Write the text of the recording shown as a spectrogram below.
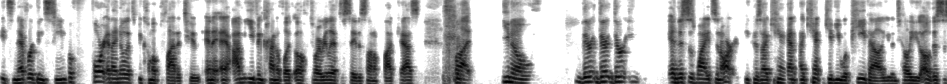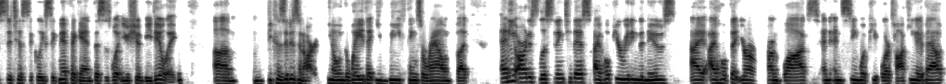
it's never been seen before. And I know that's become a platitude. And I'm even kind of like, oh, do I really have to say this on a podcast? but you know, there, there, there. And this is why it's an art because I can't, I can't give you a p value and tell you, oh, this is statistically significant. This is what you should be doing, um, because it is an art. You know, in the way that you weave things around. But any artist listening to this, I hope you're reading the news. I, I hope that you're on blogs and, and seeing what people are talking about.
